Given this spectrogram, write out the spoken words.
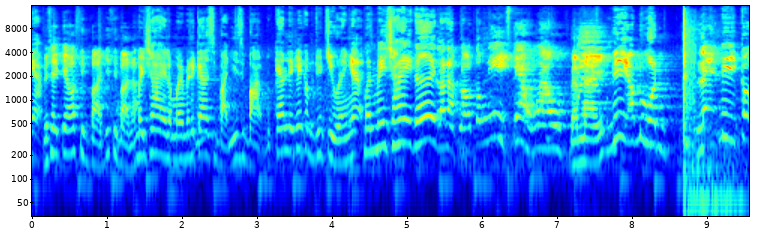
เงี้ย ไม่ใช่แก้วสิบบาทยี่สิบาทนะไม่ใช่แล้วมันไม่ได้แก้วสิบาทยี่สิบาทหรือแก้วเล็กๆกับจิ๋วๆอะไรเงี้ยมันไม่ใช่เด้ยระดับเราต้องนี่แก้วของเรา แบบไหน นี่ครับทุกคน และนี่ก็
